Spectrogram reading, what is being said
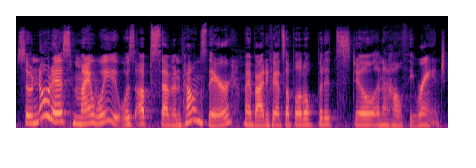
So notice my weight was up seven pounds there. My body fat's up a little, but it's still in a healthy range.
